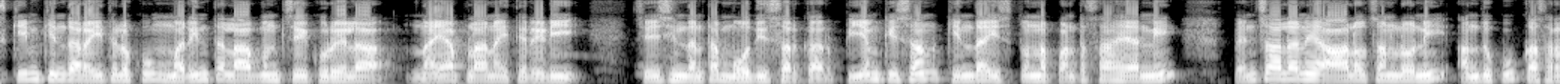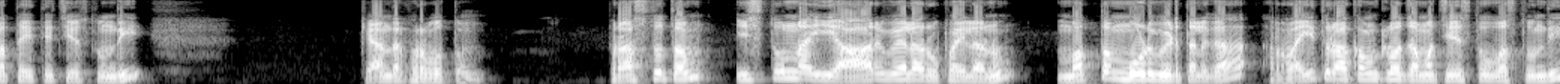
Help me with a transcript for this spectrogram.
స్కీమ్ కింద రైతులకు మరింత లాభం చేకూరేలా నయా ప్లాన్ అయితే రెడీ. చేసిందంట మోదీ సర్కార్. పీఎం కిసాన్ కింద ఇస్తున్న పంట సహాయాన్ని పెంచాలనే ఆలోచనలోని అందుకు కసరత్తు అయితే చేస్తుంది కేంద్ర ప్రభుత్వం. ప్రస్తుతం ఇస్తున్న ఈ ఆరు వేల రూపాయలను మొత్తం మూడు విడతలుగా రైతుల అకౌంట్లో జమ చేస్తూ వస్తుంది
